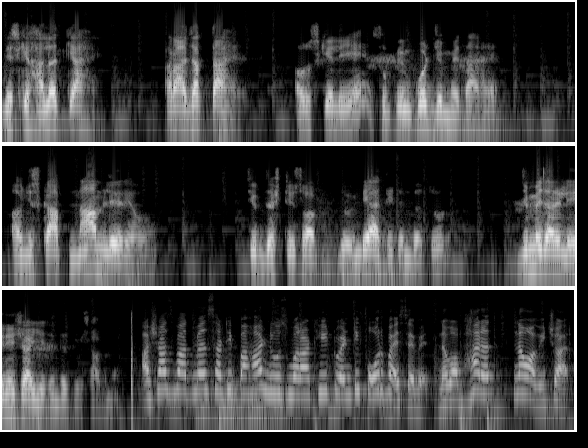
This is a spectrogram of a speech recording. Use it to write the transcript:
देश की हालत क्या है? अराजकता है? और उसके लिए सुप्रीम कोर्ट जिम्मेदार है। और जिसका आप नाम ले रहे हो, चीफ जस्टिस ऑफ़ जो इंडिया थे चंद्रचूर ज़िम्मेदारी लेनी चाहिए चंद्रचूर साहब ने। अशाच बातम्यांसाठी पहा, news Marathi twenty four by seven. नवा भारत, नवा विचार.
